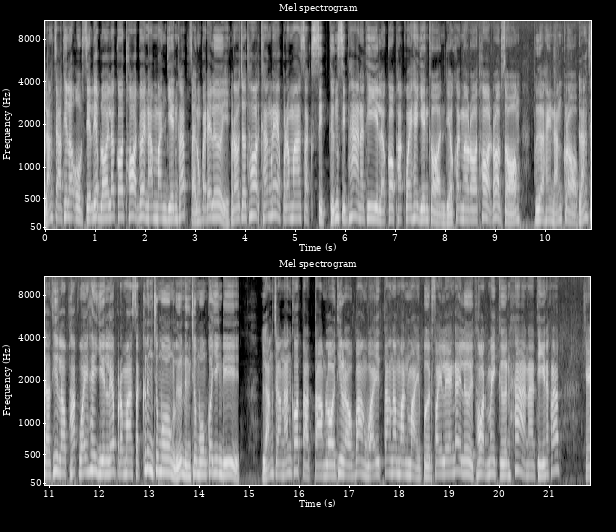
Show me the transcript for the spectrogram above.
หลังจากที่เราอบเสร็จเรียบร้อยแล้วก็ทอดด้วยน้ำมันเย็นครับ ใส่ลงไปได้เลย เราจะทอดครั้งแรกประมาณสัก 10ถึง15 นาที แล้วก็พักไว้ให้เย็นก่อน เดี๋ยวค่อยมารอทอดรอบ 2 เพื่อให้หนังกรอบ หลังจากที่เราพักไว้ให้เย็นแล้วประมาณสักครึ่งชั่วโมงหรือ 1 ชั่วโมงก็ยิ่งดีหลังจากนั้นก็ตัดตามรอยที่เราบ้างไว้ตั้งน้ำมันใหม่เปิดไฟแรงได้เลย ทอดไม่เกิน 5 นาทีนะครับ แค่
